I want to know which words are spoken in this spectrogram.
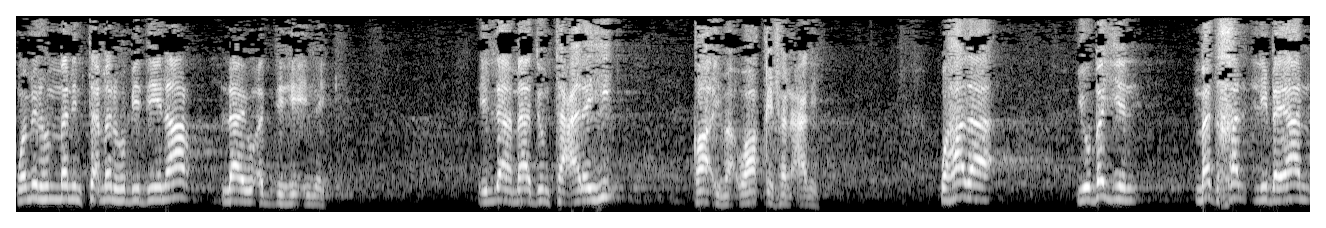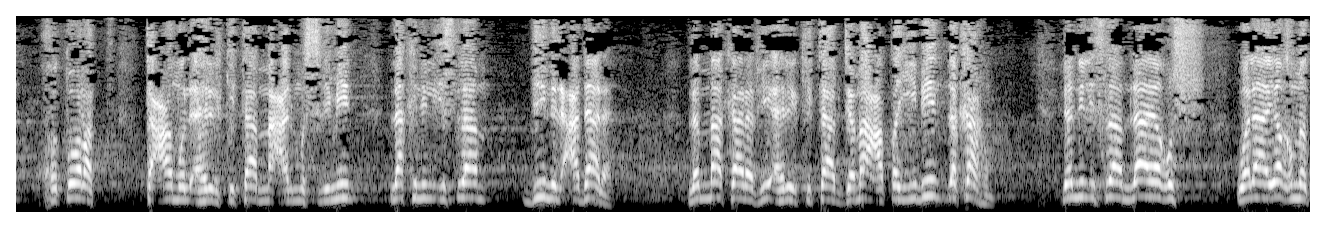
ومنهم من إن تأمنه بدينار لا يؤديه إليك. إلا ما دمت عليه قائما واقفا عليه. وهذا يبين مدخل لبيان خطورة تعامل أهل الكتاب مع المسلمين لكن الإسلام دين العدالة. لما كان في أهل الكتاب جماعة طيبين ذكرهم لأن الإسلام لا يغش ولا يغمط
